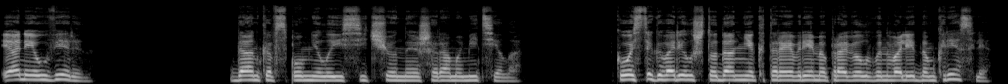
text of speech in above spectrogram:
Я не уверен. Данка вспомнила иссеченное шрамами тело. Костя говорил, что Дан некоторое время провел в инвалидном кресле.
